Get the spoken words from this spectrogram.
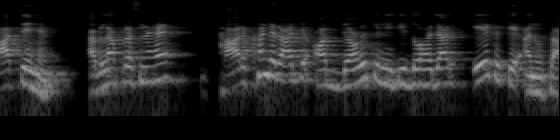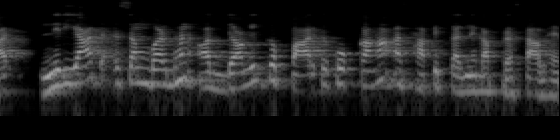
आते हैं। अगला प्रश्न है, झारखंड राज्य औद्योगिक नीति 2001 के अनुसार निर्यात संवर्धन औद्योगिक पार्क को कहाँ स्थापित करने का प्रस्ताव है?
